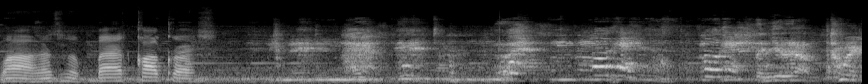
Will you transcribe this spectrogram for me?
Wow, that's a bad car crash. Then get out, quick.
